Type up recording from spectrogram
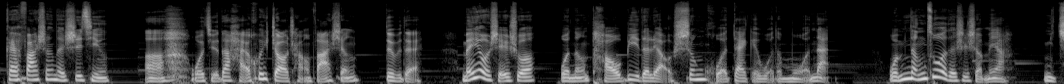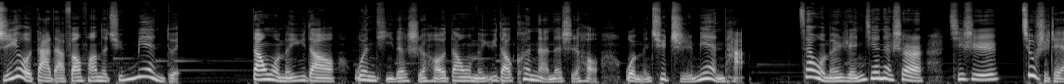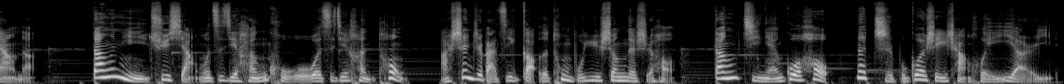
该发生的事情啊，我觉得还会照常发生，对不对？没有谁说。我能逃避得了生活带给我的磨难，我们能做的是什么呀？你只有大大方方的去面对。当我们遇到问题的时候，当我们遇到困难的时候，我们去直面它。在我们人间的事儿，其实就是这样的。当你去想我自己很苦，我自己很痛啊，甚至把自己搞得痛不欲生的时候，当几年过后，那只不过是一场回忆而已。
